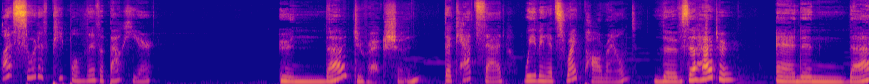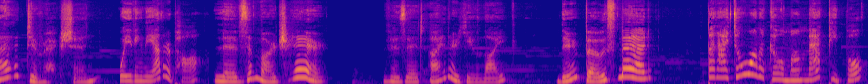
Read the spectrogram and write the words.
What sort of people live about here? In that direction, the cat said, waving its right paw round, lives a hatter. And in that direction, waving the other paw, lives a March hare. Visit either you like. They're both mad. But I don't want to go among mad people,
